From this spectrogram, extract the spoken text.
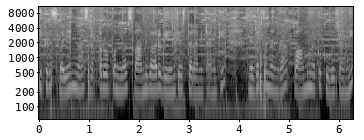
ఇక్కడ స్వయంగా సర్పరూపంలో స్వామివారు వేయించేస్తారనటానికి నిదర్శనంగా పాము యొక్క కుబుసాన్ని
